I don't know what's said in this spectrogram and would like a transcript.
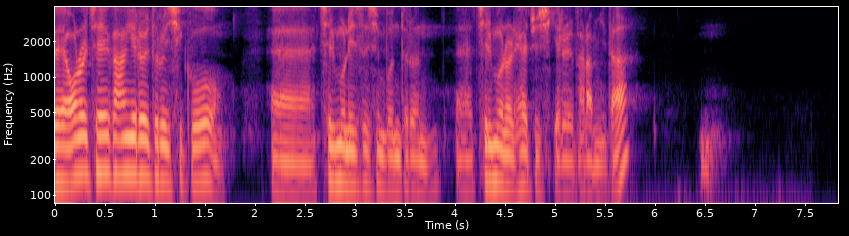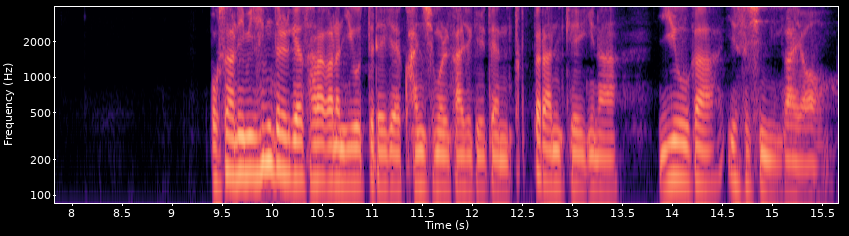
네, 오늘 제 강의를 들으시고 에, 질문 있으신 분들은 에, 질문을 해 주시기를 바랍니다. 목사님이 힘들게 살아가는 이웃들에게 관심을 가지게 된 특별한 계획이나 이유가 있으신가요?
